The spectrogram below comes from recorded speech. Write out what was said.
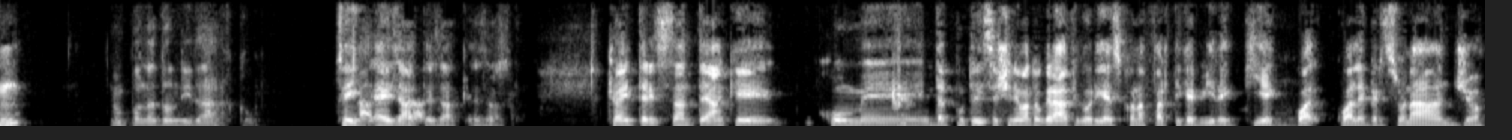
Mm? È un po' la Donny d'Arco. Sì, ah, esatto, ah, esatto, esatto. Cioè è interessante anche come dal punto di vista cinematografico riescono a farti capire chi è mm. qua, quale personaggio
